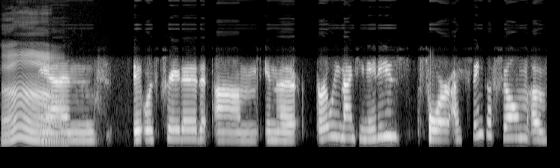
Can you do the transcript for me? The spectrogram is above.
oh. and it was created um, in the early 1980s for, I think, a film of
